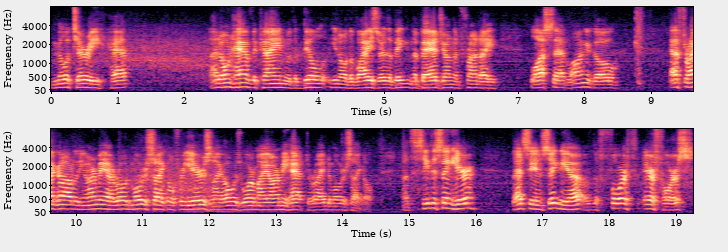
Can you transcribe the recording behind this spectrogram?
military hat. I don't have the kind with the bill, you know, the visor, the big, and the badge on the front. I lost that long ago. After I got out of the Army, I rode motorcycle for years, and I always wore my Army hat to ride the motorcycle. Now, see this thing here? That's the insignia of the 4th Air Force,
